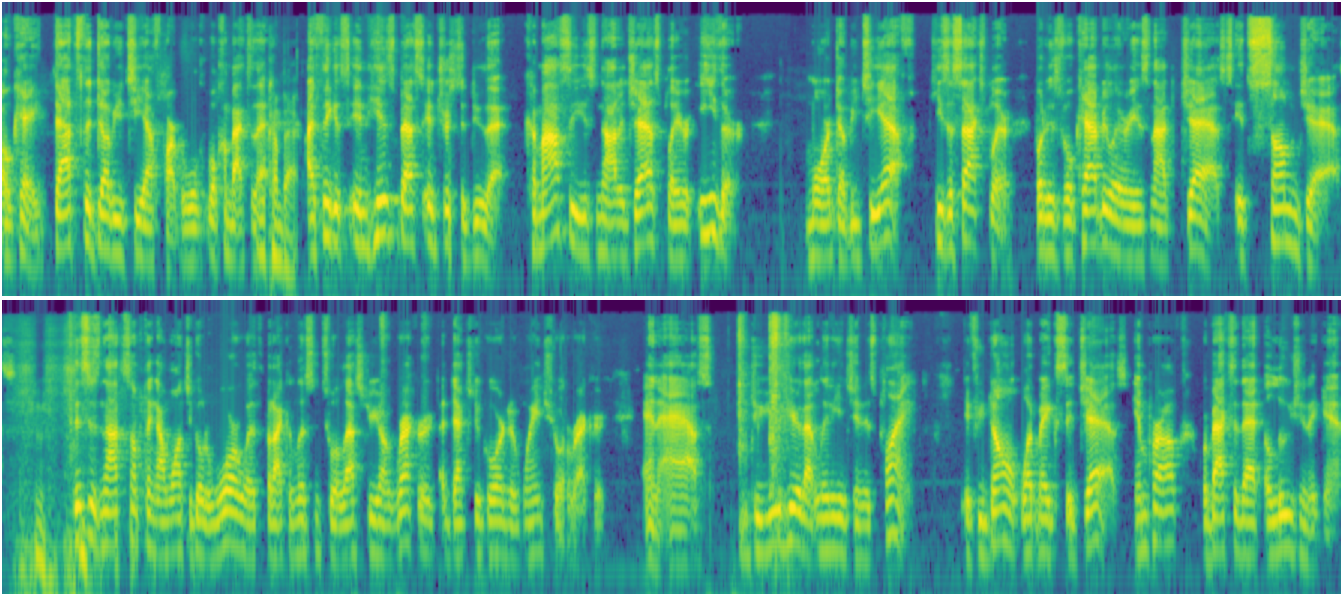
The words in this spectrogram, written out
Okay, that's the WTF part, but we'll, we'll come back to that. We'll come back. I think it's in his best interest to do that. Kamasi is not a jazz player either. More WTF. He's a sax player, but his vocabulary is not jazz. It's some jazz. this is not something I want to go to war with, but I can listen to a Lester Young record, a Dexter Gordon and Wayne Shorter record, and ask, do you hear that lineage in his playing? If you don't, what makes it jazz? Improv? We're back to that illusion again.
